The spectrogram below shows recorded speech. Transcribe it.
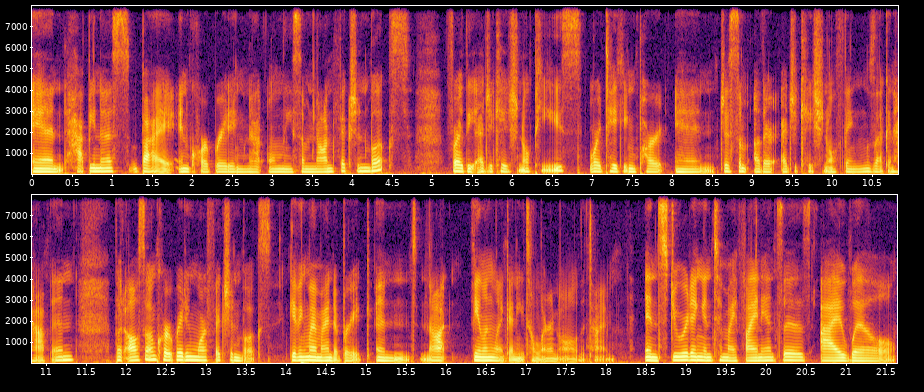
and happiness by incorporating not only some nonfiction books for the educational piece or taking part in just some other educational things that can happen, but also incorporating more fiction books, giving my mind a break and not feeling like I need to learn all the time. In stewarding into my finances, I will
